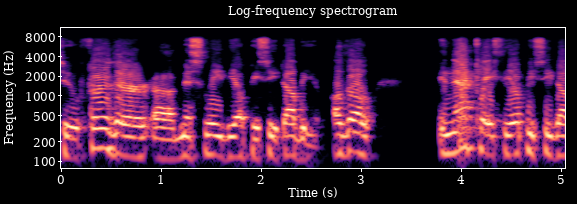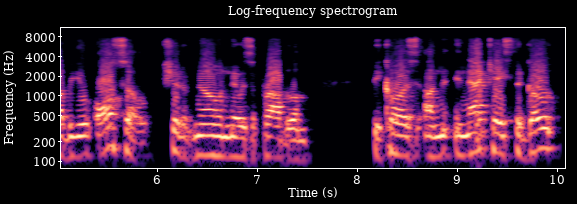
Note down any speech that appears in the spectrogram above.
to further uh, mislead the OPCW. Although, in that case, the OPCW also should have known there was a problem because on, in that case, the goat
